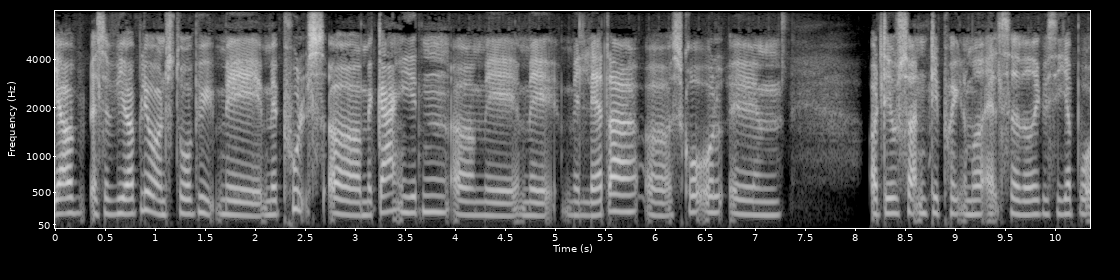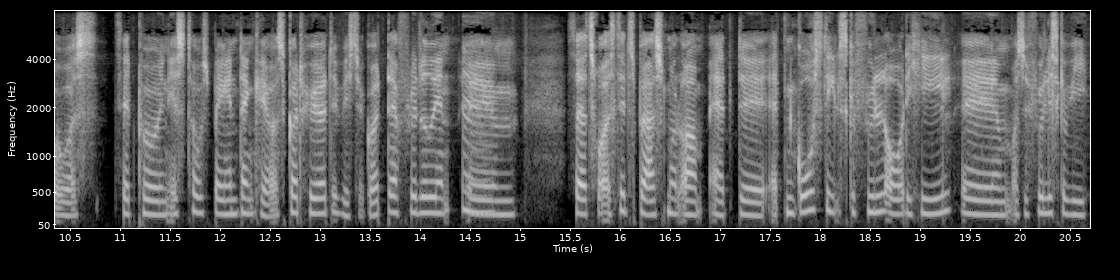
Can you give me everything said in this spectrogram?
jeg, altså, vi oplever en storby med, med puls og med gang i den, og med, med, med latter og skrål. Øhm, og det er jo sådan, det på en eller anden måde altid har været. Jeg, vil sige, jeg bor jo også tæt på en S-togsbane. Den kan jeg også godt høre det, hvis jeg godt der er flyttet ind. Mm. Øhm, så jeg tror også, det er et spørgsmål om, at, øh, at den gode stil skal fylde over det hele. Øhm, og selvfølgelig skal vi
